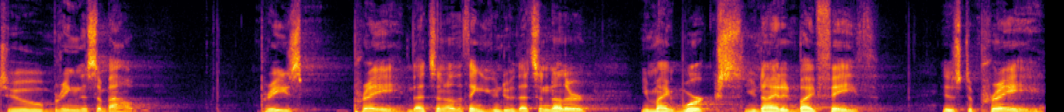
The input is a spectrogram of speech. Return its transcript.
to bring this about. Please pray. That's another thing you can do. That's another, you might, works united by faith is to pray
